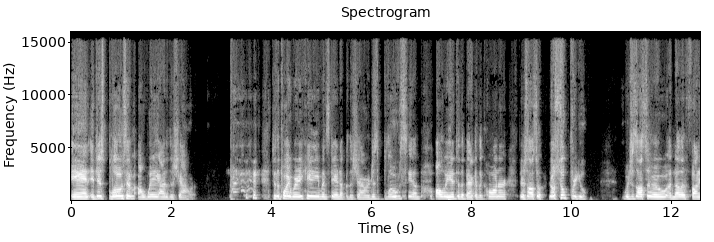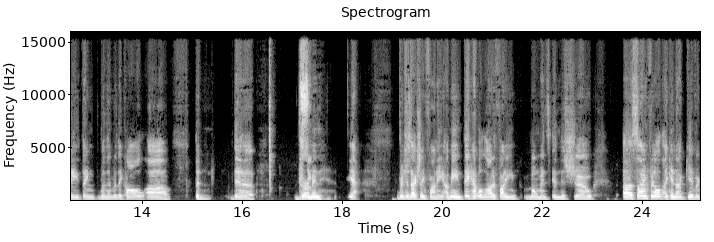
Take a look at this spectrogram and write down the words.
and it just blows him away out of the shower. to the point where he can't even stand up in the shower. It just blows him all the way into the back of the corner. There's also no soup for you which is also another funny thing whenever they call uh, the the German, yeah, which is actually funny. I mean, they have a lot of funny moments in this show. Uh, Seinfeld, I cannot give a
